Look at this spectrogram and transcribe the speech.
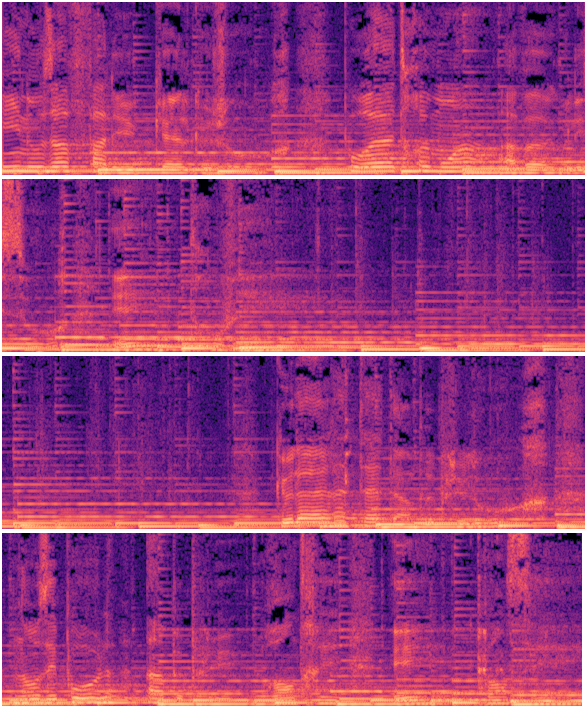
Il nous a fallu quelques jours pour être moins aveugles et sourds et trouver que l'air était un peu plus lourd, nos épaules un peu plus rentrées et penser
